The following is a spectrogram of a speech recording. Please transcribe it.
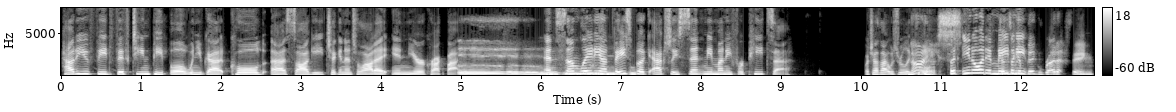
How do you feed 15 people when you've got cold, uh, soggy chicken enchilada in your crock pot? Ooh, and some lady on Facebook actually sent me money for pizza which I thought was really nice. cool. But you know what? It made like me a big Reddit thing.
